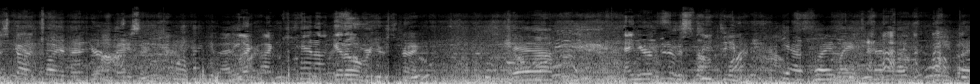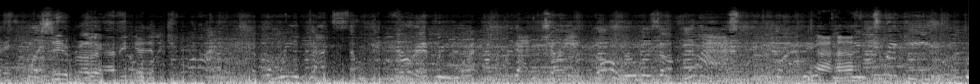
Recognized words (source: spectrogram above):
just gotta tell you, man, you're amazing. Well, thank you, Eddie. Like, I cannot get over your strength. yeah, And you're a bit of a speed demon. yeah, slightly. Kind of like me, buddy. See you, brother. Yeah, be good. We've got something for everyone. That giant ballroom is a blast, but it can be tricky.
